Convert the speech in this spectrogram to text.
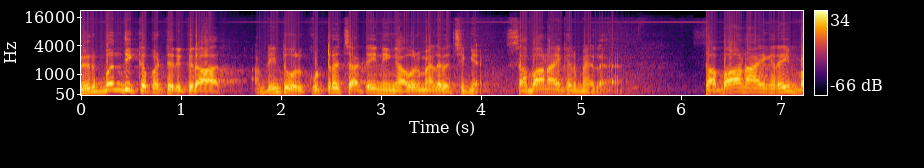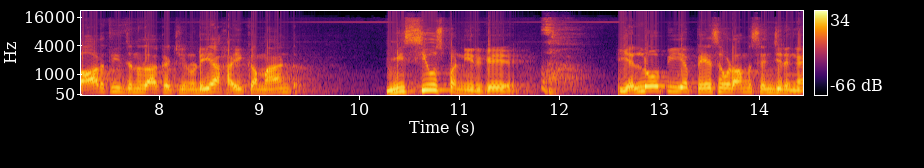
நிர்பந்திக்கப்பட்டிருக்கிறார் அப்படின்ட்டு ஒரு குற்றச்சாட்டை நீங்கள் அவர் மேலே வச்சீங்க. சபாநாயகர் மேலே. சபாநாயகரை பாரதிய ஜனதா கட்சியினுடைய ஹை கமாண்ட் மிஸ்யூஸ் பண்ணியிருக்கு. எல்ஓபியை பேச விடாமல் செஞ்சிருங்க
